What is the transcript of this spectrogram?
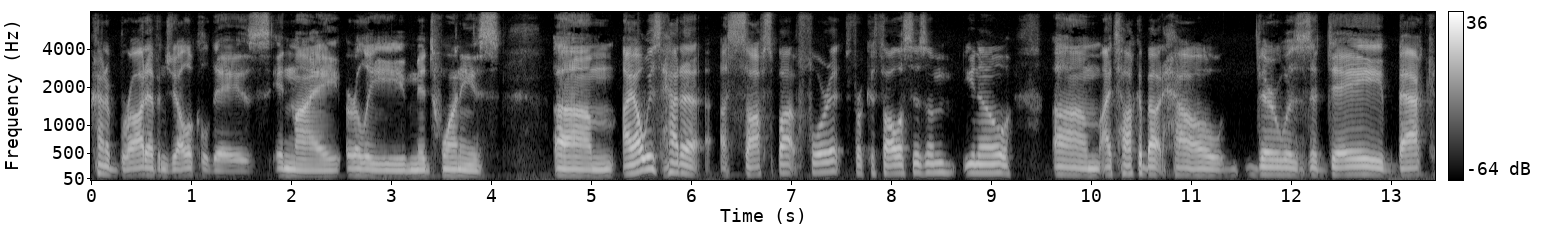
kind of broad evangelical days in my early mid 20s um, I always had a, a soft spot for it, for Catholicism. You know, um, I talk about how there was a day back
